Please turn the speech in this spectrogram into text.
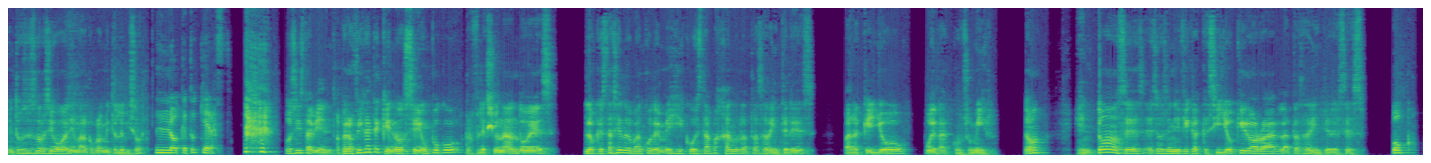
entonces ahora sí me voy a animar a comprar mi televisor. Lo que tú quieras. pues sí, está bien. Pero fíjate que no sé, un poco reflexionando es, lo que está haciendo el Banco de México está bajando la tasa de interés para que yo pueda consumir, ¿no? Entonces, eso significa que si yo quiero ahorrar, la tasa de interés es poco.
